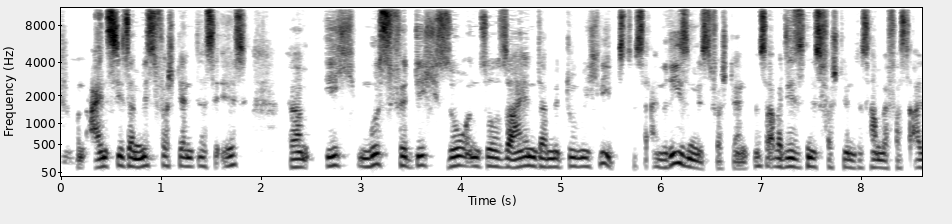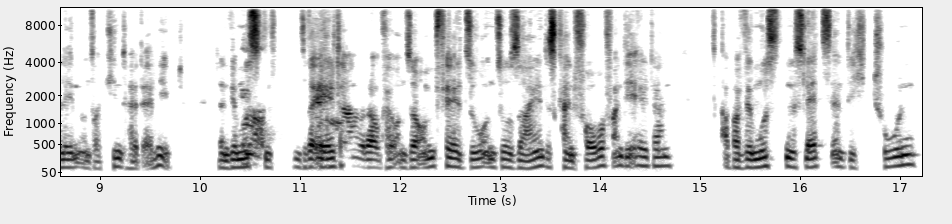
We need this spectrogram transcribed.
Mhm. Und eins dieser Missverständnisse ist, ähm, ich muss für dich so und so sein, damit du mich liebst. Das ist ein Riesenmissverständnis, aber dieses Missverständnis haben wir fast alle in unserer Kindheit erlebt. Denn wir ja. mussten unsere Eltern oder für unser Umfeld so und so sein. Das ist kein Vorwurf an die Eltern, aber wir mussten es letztendlich tun,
